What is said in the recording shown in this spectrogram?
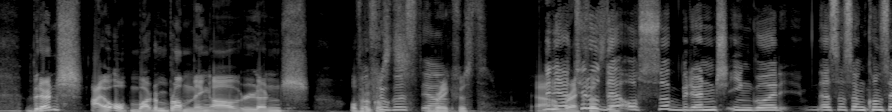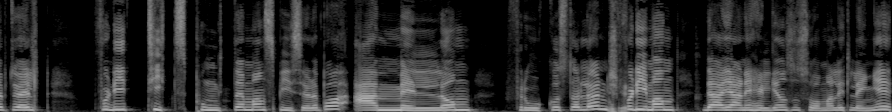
Brunsj er jo åpenbart en blanding av lunsj og Og frokost. ja. Og breakfast. Ja, Men jeg breakfast, trodde ja. også brunsj inngår altså sånn konseptuelt fordi tidspunktet man spiser det på, er mellom frokost og lunsj. Okay. Fordi man Det er gjerne i helgen, og så sover man litt lenger.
